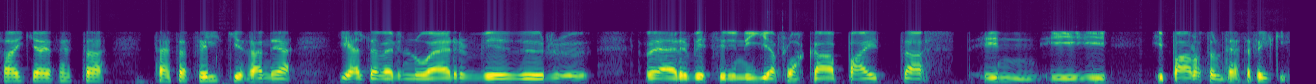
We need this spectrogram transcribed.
sækja í þetta, þetta fylgi þannig að ég held að veri nú erfiður, erfið fyrir nýja flokka að bætast inn í, í, í baróttunum þetta fylgi.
